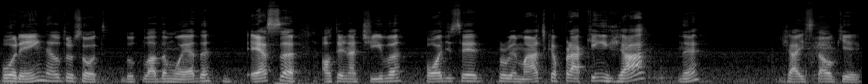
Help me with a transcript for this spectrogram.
Porém, né, doutor Souto, do outro lado da moeda, essa alternativa pode ser problemática para quem já, né? Já está o quê?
